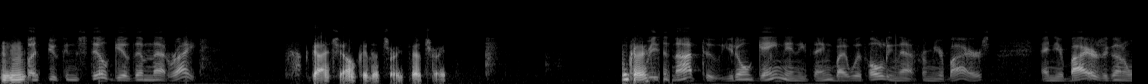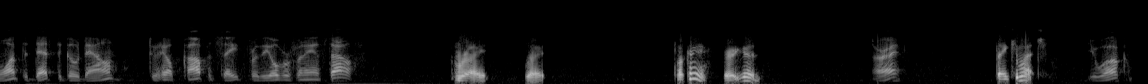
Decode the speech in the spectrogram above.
hmm but you can still give them that right. Gotcha. Okay, that's right. That's right. No Okay. reason not to. You don't gain anything by withholding that from your buyers, and your buyers are going to want the debt to go down to help compensate for the overfinanced house. Right, right. Okay, very good. All right? Thank you much. You're welcome.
